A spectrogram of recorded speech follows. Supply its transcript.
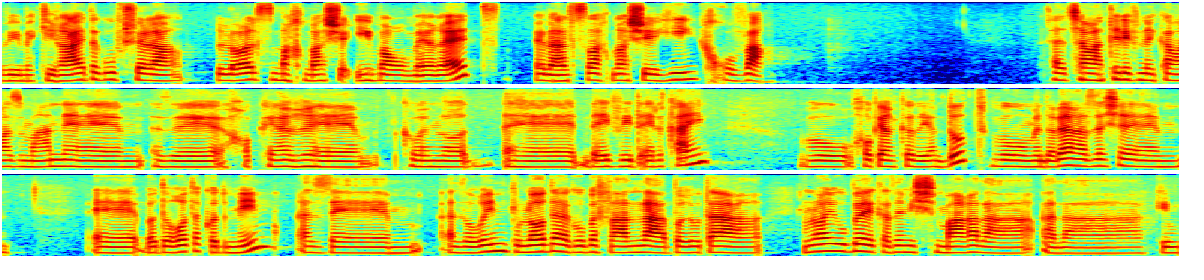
והיא מכירה את הגוף שלה, לא על סמך מה שאימא אומרת, אלא על סמך מה שהיא חובה. את שמעתי לפני כמה זמן אה, איזה חוקר, אה, קוראים לו אה, דיוויד אלקאי, והוא חוקר כזה ילדות, והוא מדבר על זה שבדורות הקודמים, אז, אז הורים לא דאגו בכלל לבריאות ה... הם לא היו בכזה משמר על, ה, על ה, כאילו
